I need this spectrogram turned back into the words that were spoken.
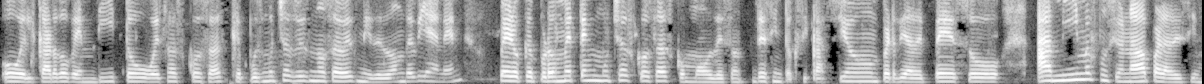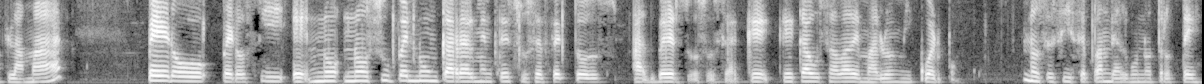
o el cardo bendito o esas cosas que pues muchas veces no sabes ni de dónde vienen, pero que prometen muchas cosas como desintoxicación, pérdida de peso. A mí me funcionaba para desinflamar, pero, pero sí, eh, no, no supe nunca realmente sus efectos adversos, o sea, qué, qué causaba de malo en mi cuerpo. No sé si sepan de algún otro té.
